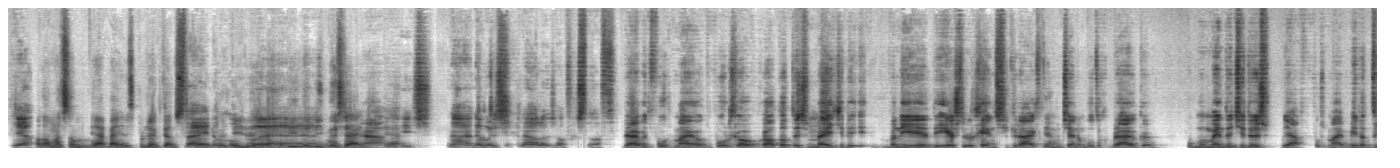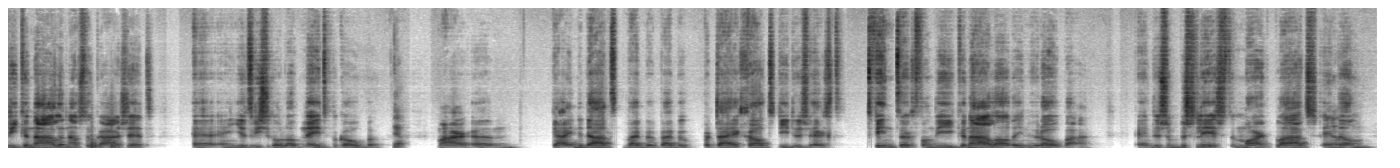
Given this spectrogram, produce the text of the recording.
Ja. Want anders dan, ja, ben je dus producten aan het nog die, op, er, eh, die er niet meer zijn. ja, Ja. Precies. Nou, en dat dan word is- je kanaalloos afgestraft. Daar hebben we het volgens mij ook de vorige keer over gehad. Dat is een beetje de, wanneer je de eerste urgentie krijgt om een channelbot te gebruiken. Op het moment dat je dus, ja, volgens mij meer dan drie kanalen naast elkaar zet. eh, en je het risico loopt nee te verkopen. Ja. Maar ehm, ja, inderdaad, wij, hebben- wij hebben partijen gehad die dus echt twintig van die kanalen hadden in Europa. En dus een beslist, een marktplaats. En Ja. dan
